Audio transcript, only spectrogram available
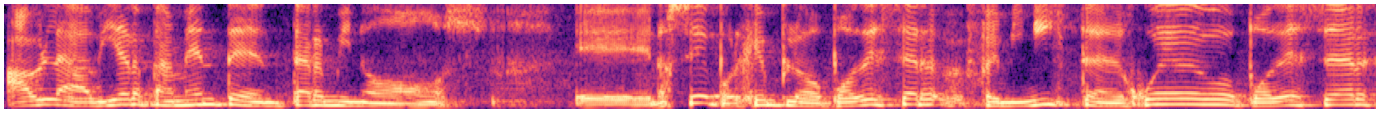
habla abiertamente en términos, eh, no sé, por ejemplo, podés ser feminista en el juego, podés ser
